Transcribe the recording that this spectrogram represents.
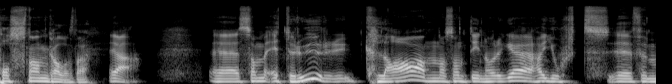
Poznan kalles det. Ja. Eh, som jeg tror klan og sånt i Norge har gjort for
